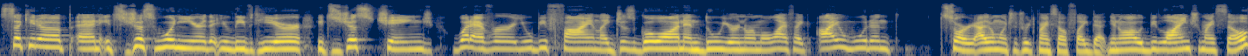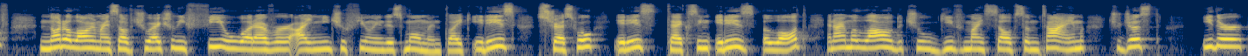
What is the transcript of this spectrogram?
suck it up and it's just one year that you lived here. It's just change, whatever. You'll be fine. Like just go on and do your normal life. Like I wouldn't sorry, I don't want to treat myself like that. You know, I would be lying to myself, not allowing myself to actually feel whatever I need to feel in this moment. Like it is stressful. It is taxing. It is a lot. And I'm allowed to give myself some time to just either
